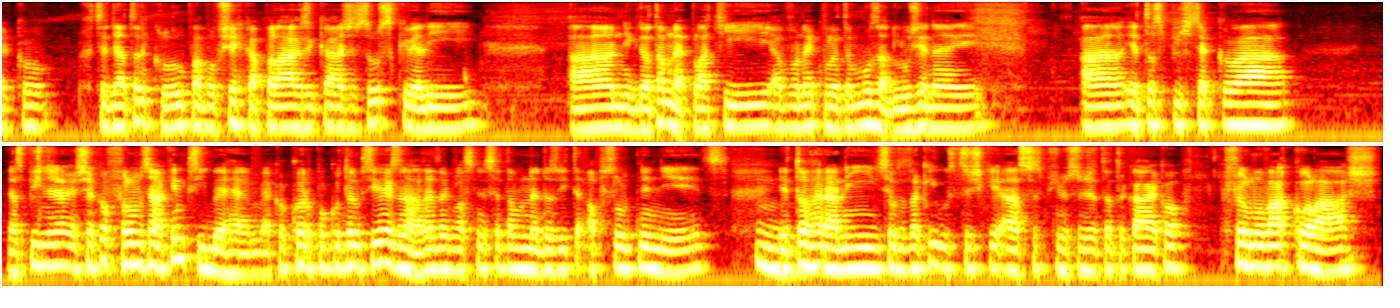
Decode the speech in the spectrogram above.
jako chce dělat ten klub a vo všech kapelách říká, že jsou skvělí a nikdo tam neplatí a on je kvůli tomu zadlužený. A je to spíš taková, já spíš než jako film s nějakým příběhem, jako kor, pokud ten příběh znáte, tak vlastně se tam nedozvíte absolutně nic. Hmm. Je to hraný, jsou to taky ústřičky a já si spíš myslím, že to je taková jako filmová koláž,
